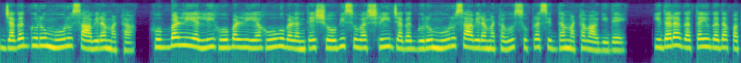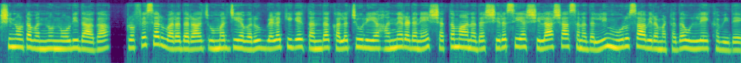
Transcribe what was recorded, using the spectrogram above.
ಜಗದ್ಗುರು ಮೂರು ಸಾವಿರ ಮಠ. ಹುಬ್ಬಳ್ಳಿಯಲ್ಲಿ ಹೂಬಳ್ಳಿಯ ಹೂವುಗಳಂತೆ ಶೋಭಿಸುವ ಶ್ರೀ ಜಗದ್ಗುರು ಮೂರು ಸಾವಿರ ಮಠವು ಸುಪ್ರಸಿದ್ಧ ಮಠವಾಗಿದೆ. ಇದರ ಗತಯುಗದ ಪಕ್ಷಿನೋಟವನ್ನು ನೋಡಿದಾಗ ಪ್ರೊಫೆಸರ್ ವರದರಾಜ್ ಉಮರ್ಜಿಯವರು ಬೆಳಕಿಗೆ ತಂದ ಕಲಚೂರಿಯ ಹನ್ನೆರಡನೇ ಶತಮಾನದ ಶಿರಸಿಯ ಶಿಲಾಶಾಸನದಲ್ಲಿ ಮೂರು ಸಾವಿರ ಮಠದ ಉಲ್ಲೇಖವಿದೆ.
